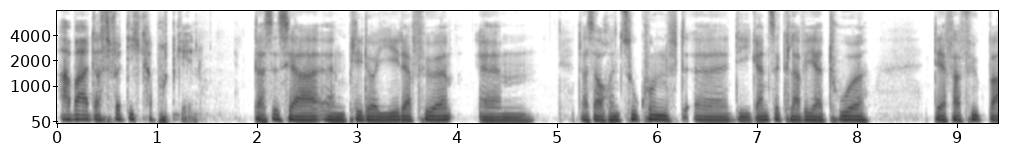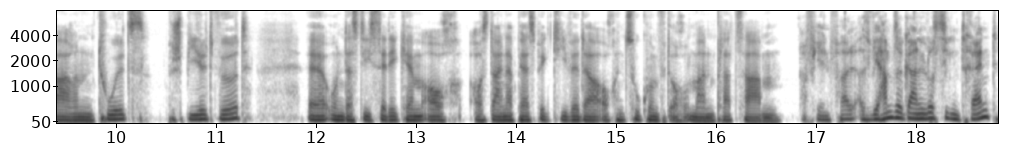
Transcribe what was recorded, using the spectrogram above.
Aber das wird nicht kaputt gehen. Das ist ja ein Plädoyer dafür, ähm, dass auch in Zukunft äh, die ganze Klaviatur der verfügbaren Tools bespielt wird äh, und dass die Steadicam auch aus deiner Perspektive da auch in Zukunft auch immer einen Platz haben. Auf jeden Fall. Also wir haben sogar einen lustigen Trend.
